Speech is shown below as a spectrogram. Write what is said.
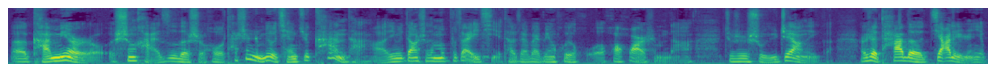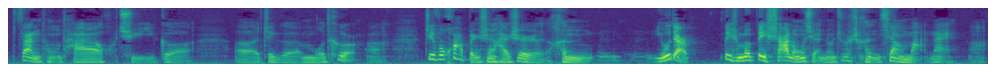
呃卡米尔生孩子的时候，他甚至没有钱去看他啊，因为当时他们不在一起，他在外边会画画什么的啊，就是属于这样的一个。而且他的家里人也不赞同他娶一个呃这个模特啊。这幅画本身还是很有点为什么被沙龙选中，就是很像马奈啊。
